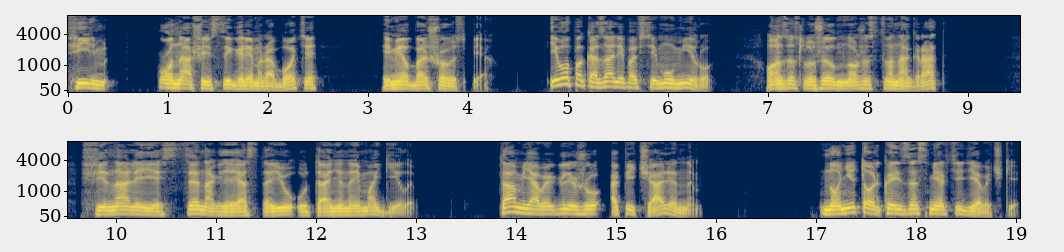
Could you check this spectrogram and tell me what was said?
Фильм о нашей с Игорем работе имел большой успех. Его показали по всему миру. Он заслужил множество наград. В финале есть сцена, где я стою у Таниной могилы. Там я выгляжу опечаленным. Но не только из-за смерти девочки,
